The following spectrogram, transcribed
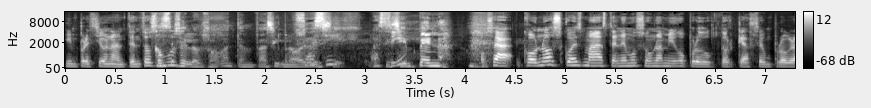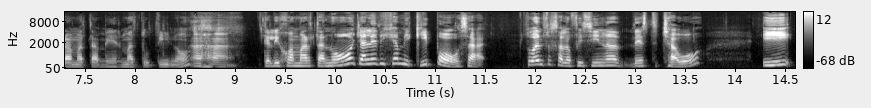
impresionante. Entonces, ¿Cómo se los roban tan fácil, no? Pues así, así. Sin pena. o sea, conozco, es más, tenemos un amigo productor que hace un programa también matutino, Ajá. Que le dijo a Marta, no, ya le dije a mi equipo, o sea, tú entras a la oficina de este chavo y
